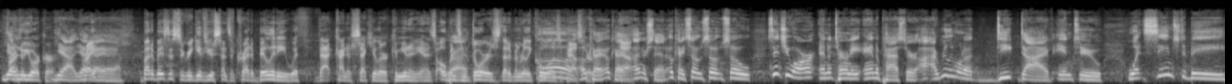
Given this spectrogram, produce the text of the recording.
for Yes. a New Yorker. Yeah, yeah, right? yeah, yeah, yeah. But a business degree gives you a sense of credibility with that kind of secular community, and it's opened some doors that have been really cool as Oh, a pastor. Okay, okay, Yeah. I understand. Okay, so so so since you are an attorney and a pastor, I, I really want to deep dive into what seems to be,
